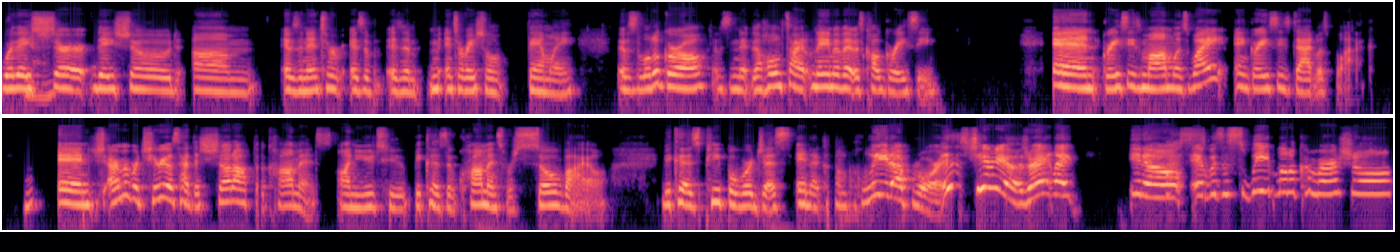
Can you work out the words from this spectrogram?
where they yeah. they showed um it was an inter is a is an interracial family. It was a little girl. It was the whole title name of it was called Gracie. And Gracie's mom was white and Gracie's dad was black. Hmm. And I remember Cheerios had to shut off the comments on YouTube because the comments were so vile because people were just in a complete uproar. It's Cheerios, right? Like, you know, yes. it was a sweet little commercial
